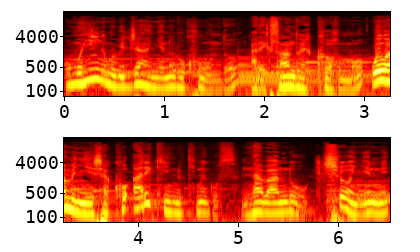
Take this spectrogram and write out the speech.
Umuhinga mu bijanye n'urukundo alexandre cormo we wamenyesha ko ari ikintu kimwe gusa. Ntabanduka conyene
